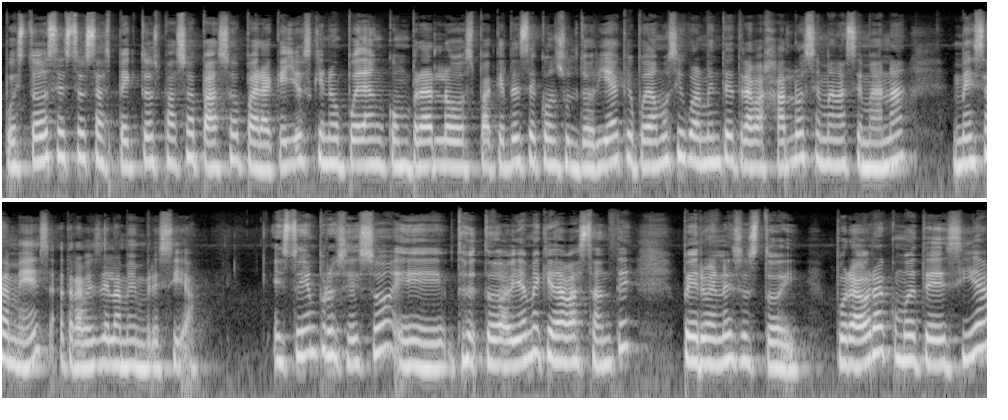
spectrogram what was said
pues todos estos aspectos paso a paso para aquellos que no puedan comprar los paquetes de consultoría, que podamos igualmente trabajarlo semana a semana, mes a mes a través de la membresía. Estoy en proceso, eh, todavía me queda bastante, pero en eso estoy. Por ahora, como te decía,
